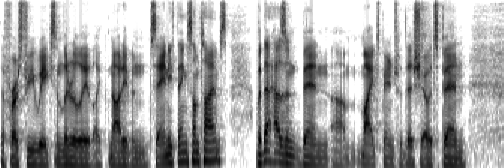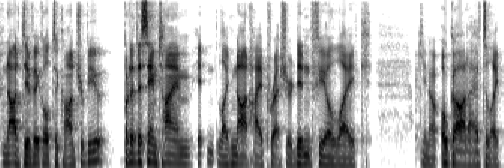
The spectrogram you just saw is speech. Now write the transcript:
the first few weeks and literally like not even say anything sometimes. But that hasn't been um, my experience with this show. It's been not difficult to contribute, but at the same time, it, like not high pressure. Didn't feel like, you know, oh God, I have to like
